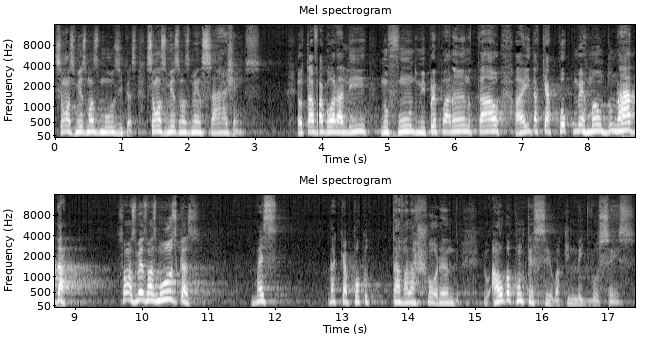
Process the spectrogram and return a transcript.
São as mesmas músicas, são as mesmas mensagens. Eu estava agora ali no fundo, me preparando tal. Aí daqui a pouco, meu irmão, do nada. São as mesmas músicas. Mas daqui a pouco estava lá chorando. Algo aconteceu aqui no meio de vocês.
